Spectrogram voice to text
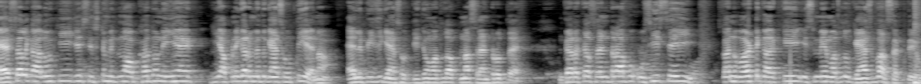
ऐसा लगा लो कि ये सिस्टम इतना औखा तो नहीं है कि अपने घर में तो गैस होती है ना एलपीजी गैस होती है जो मतलब अपना सिलेंडर होता है। घर का सिलेंडर आप उसी से ही कन्वर्ट करके इसमें मतलब गैस भर सकते हो।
